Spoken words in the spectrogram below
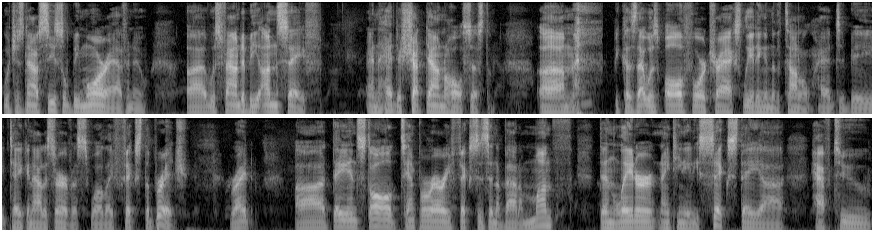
which is now Cecil B. Moore Avenue, uh, was found to be unsafe, and had to shut down the whole system, um, because that was all four tracks leading into the tunnel had to be taken out of service while they fixed the bridge, right? Uh, they installed temporary fixes in about a month. Then later, 1986, they uh, have to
